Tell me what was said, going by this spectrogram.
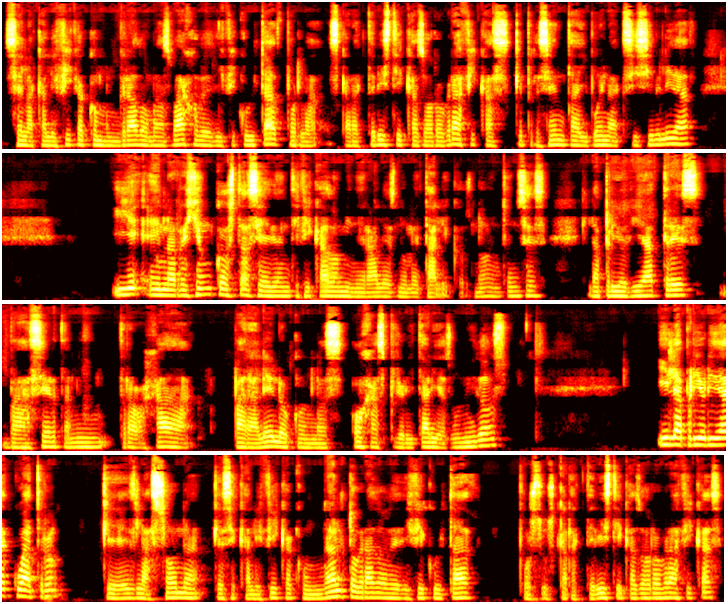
se la califica como un grado más bajo de dificultad por las características orográficas que presenta y buena accesibilidad. Y en la región costa se ha identificado minerales no metálicos, ¿no? Entonces, la prioridad 3 va a ser también trabajada paralelo con las hojas prioritarias 1 y 2. Y la prioridad 4, que es la zona que se califica con un alto grado de dificultad por sus características orográficas,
